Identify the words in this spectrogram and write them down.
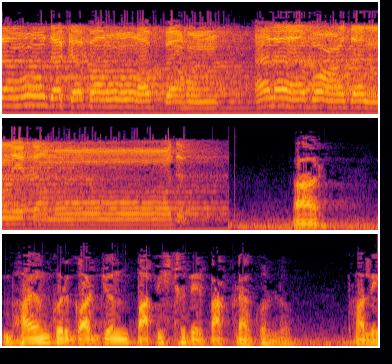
ثمود كفروا ربهم ألا بعدا لثمود আর ভয়ঙ্কর গর্জন পাপিষ্ঠদের পাকড়া করল ফলে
